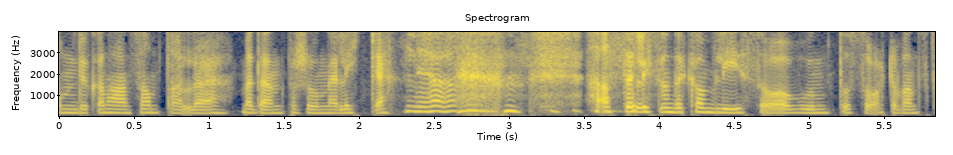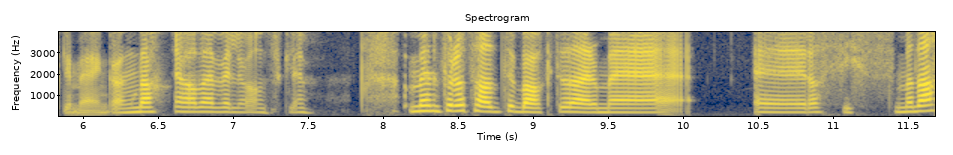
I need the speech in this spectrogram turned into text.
om du kan ha en samtale med den personen eller ikke. Ja. At det liksom det kan bli så vondt og sårt og vanskelig med en gang, da. ja, det er veldig vanskelig. Men for å ta det tilbake til det der med eh, rasisme, da,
